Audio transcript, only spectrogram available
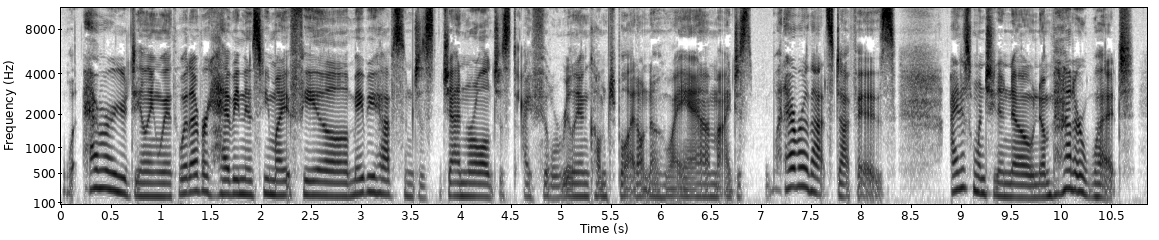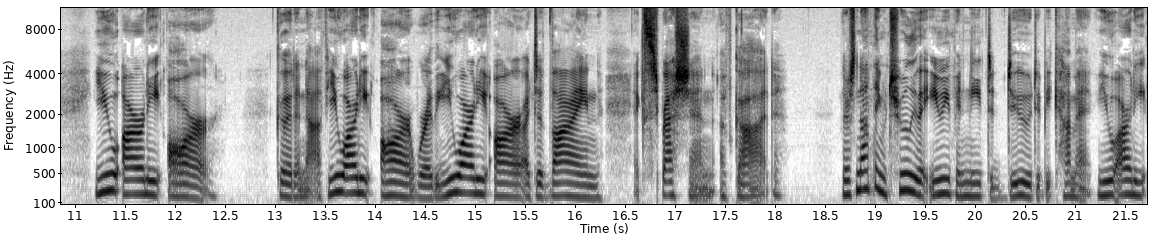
whatever you're dealing with, whatever heaviness you might feel, maybe you have some just general, just I feel really uncomfortable, I don't know who I am, I just, whatever that stuff is, I just want you to know no matter what, you already are good enough. You already are worthy. You already are a divine expression of God. There's nothing truly that you even need to do to become it. You already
